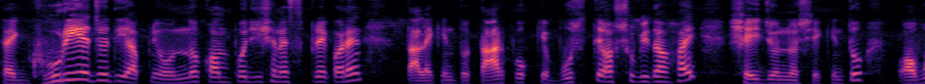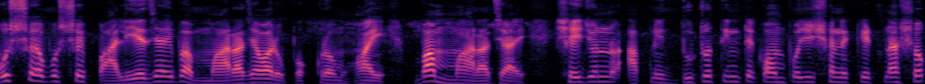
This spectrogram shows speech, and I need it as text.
তাই ঘুরিয়ে যদি আপনি অন্য কম্পোজিশনে স্প্রে করেন, তাহলে কিন্তু তার পক্ষে বুঝতে অসুবিধা হয়, সেই জন্য সে কিন্তু অবশ্যই অবশ্যই পালিয়ে যায় বা মারা যাওয়ার উপক্রম হয় বা মারা যায়। সেই জন্য আপনি দুটো তিনটে কম্পোজিশনের কীটনাশক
